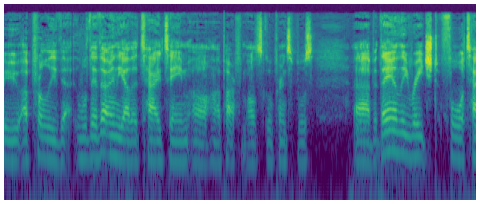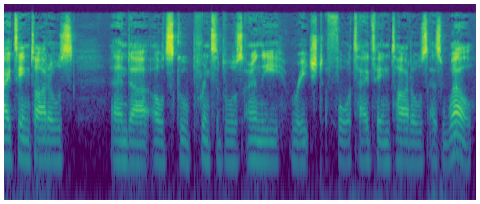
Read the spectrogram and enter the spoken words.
who are probably the, well they're the only other tag team. Oh, apart from Old School Principles, uh, but they only reached four tag team titles, and uh, Old School Principles only reached four tag team titles as well.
